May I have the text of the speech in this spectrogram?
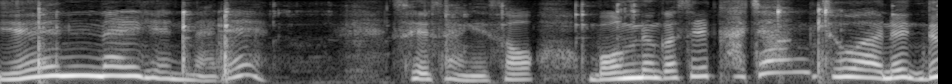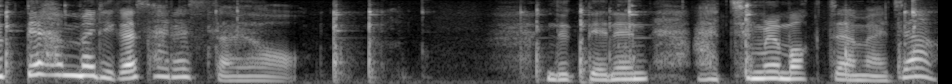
옛날 옛날에 세상에서 먹는 것을 가장 좋아하는 늑대 한 마리가 살았어요. 늑대는 아침을 먹자마자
